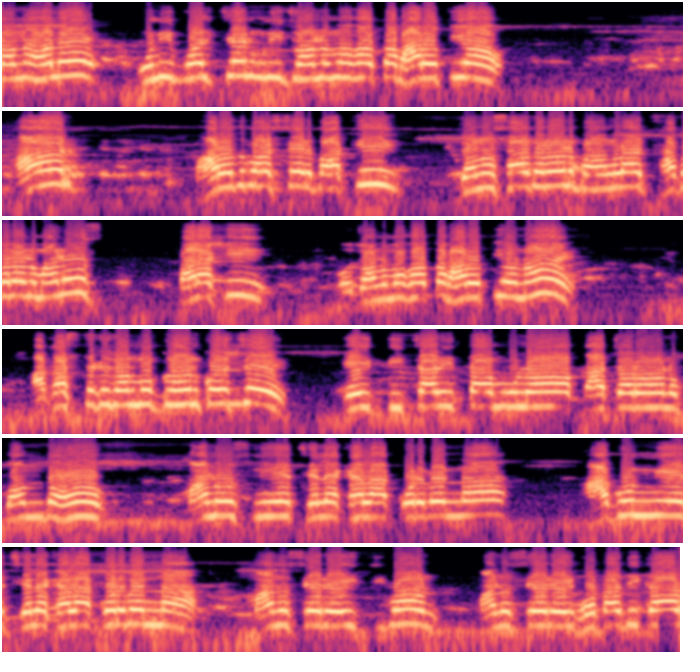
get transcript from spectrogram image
জানা হলে উনি বলছেন উনি জন্মগত ভারতীয়। আর ভারতবর্ষের বাকি জনসাধারণ, বাংলার সাধারণ মানুষ, তারা কি জন্মগত ভারতীয় নয়? আকাশ থেকে জন্মগ্রহণ করেছে। এই দ্বিচারিতামূলক আচরণ বন্ধ হোক। মানুষ নিয়ে ছেলে খেলা করবেন না, আগুন নিয়ে ছেলে খেলা করবেন না। মানুষের এই জীবন, মানুষের এই ভোটাধিকার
